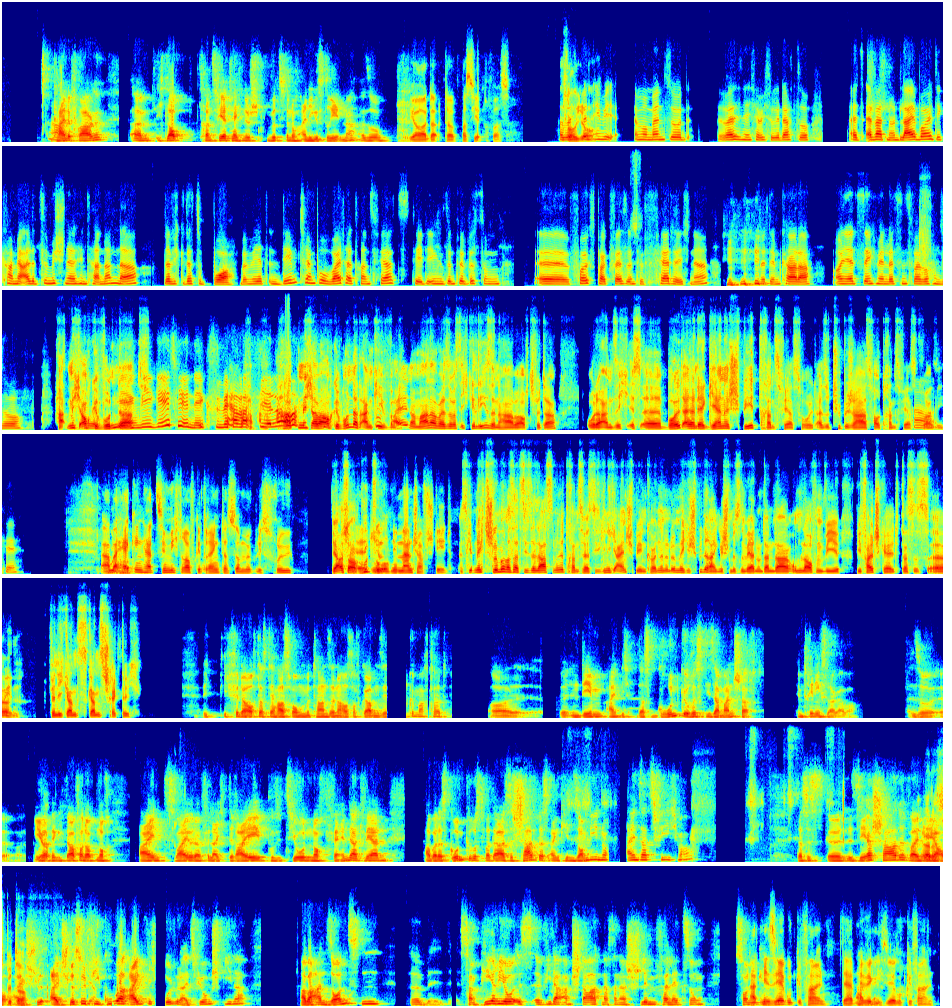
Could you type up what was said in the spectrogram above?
Keine Frage. Ähm, ich glaube, transfertechnisch wird sich dann noch einiges drehen. Ne? Also, ja, da, da passiert noch was. Also ich ich bin auch. irgendwie im Moment so, weiß ich nicht, habe ich so gedacht, so als Everton und Leibold, die kamen ja alle ziemlich schnell hintereinander. Da habe ich gedacht, so, boah, wenn wir jetzt in dem Tempo weiter Transfers tätigen, sind wir bis zum äh, Volksparkfest sind wir fertig, ne? Mit dem Kader. Und jetzt denke ich mir in den letzten zwei Wochen so, Hat mich auch also gewundert. irgendwie geht hier nichts mehr, was Ha- hier los? Hat mich aber auch gewundert, Anki, weil normalerweise, was ich gelesen habe auf Twitter oder an sich, ist äh, Bolt einer, der gerne Spättransfers holt, also typische HSV-Transfers Ah, quasi. okay. Aber aber- Hacking hat ziemlich drauf gedrängt, dass er möglichst früh Ja, ist auch äh, gut in so. eine Mannschaft steht. Es gibt nichts Schlimmeres als diese Last-Minute-Transfers, die sich nicht einspielen können und in irgendwelche Spiele reingeschmissen werden und dann da rumlaufen wie, wie Falschgeld. Das ist, äh, finde ich, ganz, ganz schrecklich. Ich, ich finde auch, dass der HSV momentan seine Hausaufgaben sehr gut gemacht hat, äh, indem eigentlich das Grundgerüst dieser Mannschaft im Trainingslager war. Also äh, Ja. unabhängig davon, ob noch ein, zwei oder vielleicht drei Positionen noch verändert werden, aber das Grundgerüst war da. Es ist schade, dass ein Kin Zombie noch einsatzfähig war. Das ist äh, sehr schade, weil Ja, der ja das auch als, Schlü als Schlüsselfigur eigentlich geholt wurde, als Führungsspieler. Aber ansonsten, äh, Samperio ist äh, wieder am Start nach seiner schlimmen Verletzung. Sonny Hat mir sehr gut gefallen. Der hat Hat mir mir- wirklich sehr gut gefallen.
